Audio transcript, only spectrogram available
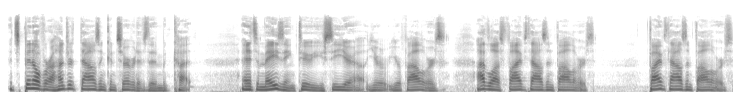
It's been over hundred thousand conservatives that have been cut, and it's amazing too. You see your uh, your your followers. I've lost five thousand followers, five thousand followers,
